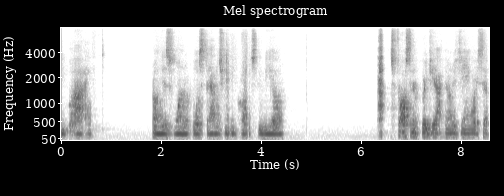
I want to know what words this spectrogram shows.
you live from this wonderful establishment we call the studio. It's frosting and frigid out here on this January 7th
